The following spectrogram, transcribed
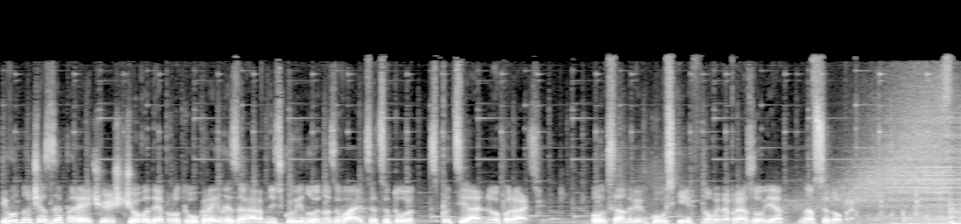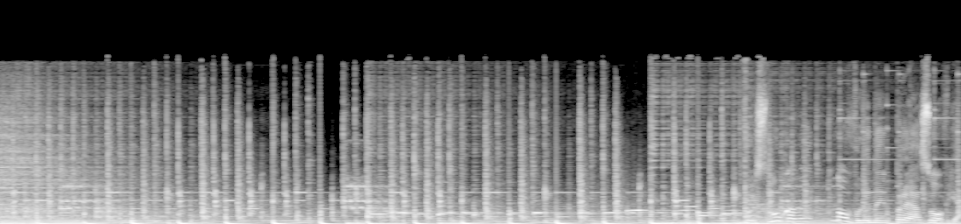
і водночас заперечує, що веде проти України загарбницьку війну і називається цитую спеціальною операцією. Олександр Янковський, новини про Азов'я. На все добре. Ви слухали новини Приазов'я.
